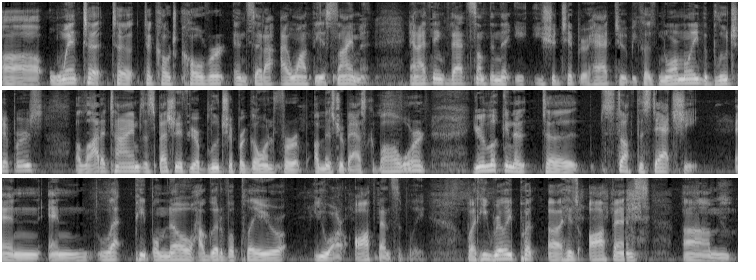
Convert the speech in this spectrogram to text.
uh, went to, to, to Coach Covert and said, I, I want the assignment. And I think that's something that you, you should tip your hat to because normally the blue chippers, a lot of times, especially if you're a blue chipper going for a Mr. Basketball award, you're looking to, to stuff the stat sheet and, and let people know how good of a player you are offensively. But he really put uh, his offense um,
